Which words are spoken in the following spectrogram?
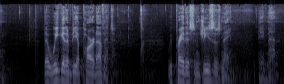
that we get to be a part of it. We pray this in Jesus' name. Amen.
